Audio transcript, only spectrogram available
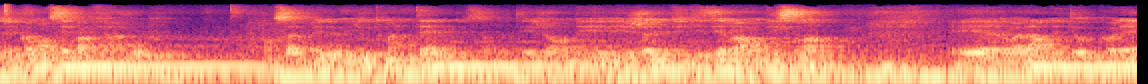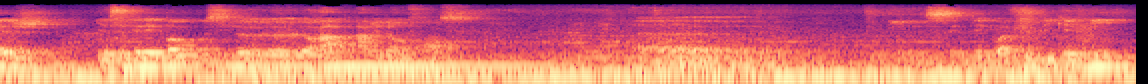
J'ai commencé par faire un groupe. On s'appelait le Youth Mountain, on était genre des jeunes du 10e arrondissement. Et euh, voilà, on était au collège. C'était l'époque aussi le, le, le, rap arrivait en France. Euh, c'était quoi Public Enemy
